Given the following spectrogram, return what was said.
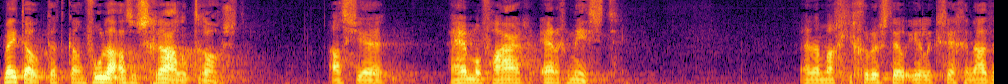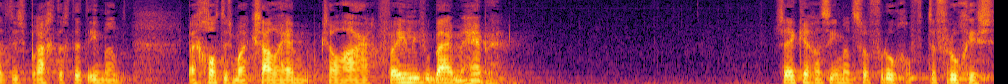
weet ook, dat kan voelen als een schrale troost. Als je hem of haar erg mist. En dan mag je gerust heel eerlijk zeggen, nou dat is prachtig dat iemand bij God is, maar ik zou hem, ik zou haar veel liever bij me hebben. Zeker als iemand zo vroeg of te vroeg is,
